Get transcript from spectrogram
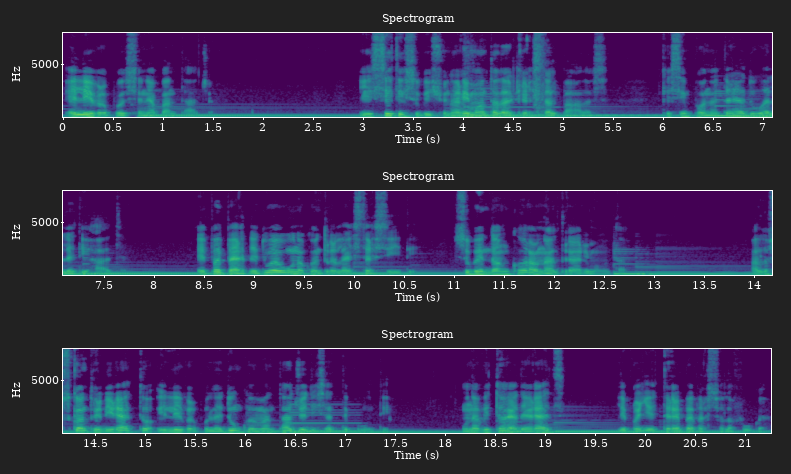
e il Liverpool se ne avvantaggia. Il City subisce una rimonta dal Crystal Palace, che si impone 3-2 all'Etihad, e poi perde 2-1 contro Leicester City, subendo ancora un'altra rimonta. Allo scontro diretto il Liverpool è dunque in vantaggio di 7 punti. Una vittoria dei Reds li proietterebbe verso la fuga.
